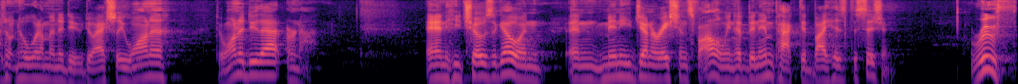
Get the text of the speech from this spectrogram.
I don't know what I'm going to do. Do I actually want to, do I want to do that or not? And he chose to go, and, and many generations following have been impacted by his decision. Ruth,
